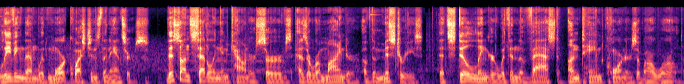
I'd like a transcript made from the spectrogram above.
leaving them with more questions than answers. This unsettling encounter serves as a reminder of the mysteries that still linger within the vast, untamed corners of our world.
